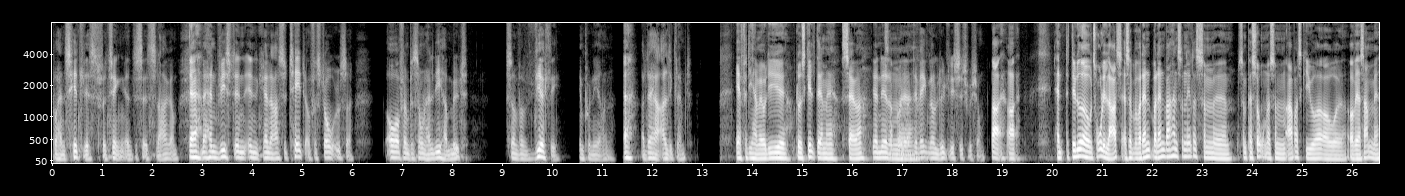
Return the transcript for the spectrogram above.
på hans hitlist for ting at, at snakke om. Ja. Men han viste en, en generositet og forståelse over for en person, han lige har mødt, som var virkelig imponerende. Ja. Og det har jeg aldrig glemt. Ja, fordi han var jo lige øh, blevet skilt der med Sarah. Ja, netop. Som, Som, øh, Det var ikke nogen lykkelig situation. Nej, nej. Han, det lyder utrolig large. Altså, hvordan, hvordan var han sådan ellers som, øh, som person og som arbejdsgiver og, øh, at være sammen med?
